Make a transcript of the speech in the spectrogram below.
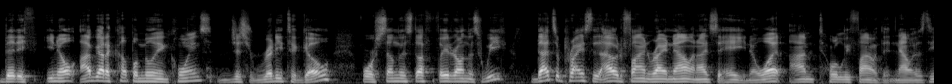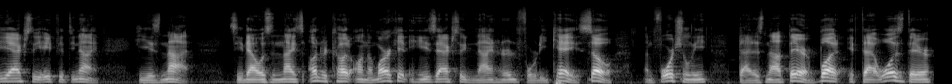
that if, you know, I've got a couple million coins just ready to go for some of this stuff later on this week, that's a price that I would find right now. And I'd say, hey, you know what? I'm totally fine with it. Now, is he actually 859? He is not. See, that was a nice undercut on the market, and he's actually 940K. So, unfortunately, that is not there. But if that was there,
